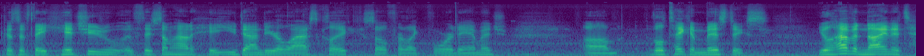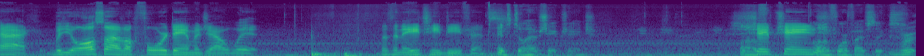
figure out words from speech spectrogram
because if they hit you, if they somehow hit you down to your last click, so for like four damage, um, they'll take a mystics. You'll have a nine attack, but you'll also have a four damage outwit with an 18 defense. And still have shape change. on a- shape change, On a four, five, six. re-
